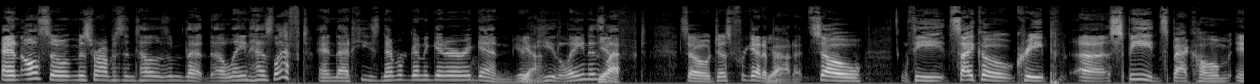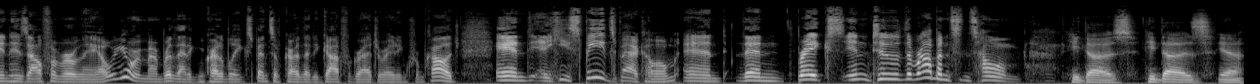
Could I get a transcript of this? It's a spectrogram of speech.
And also, Mr. Robinson tells him that Elaine has left and that he's never going to get her again. You're, Yeah. he, Elaine has Yeah. left. So just forget about it. So the psycho creep uh, speeds back home in his Alfa Romeo. You remember that incredibly expensive car that he got for graduating from college. And uh, he speeds back home and then breaks into the Robinsons' home. He does. He does. Yeah.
